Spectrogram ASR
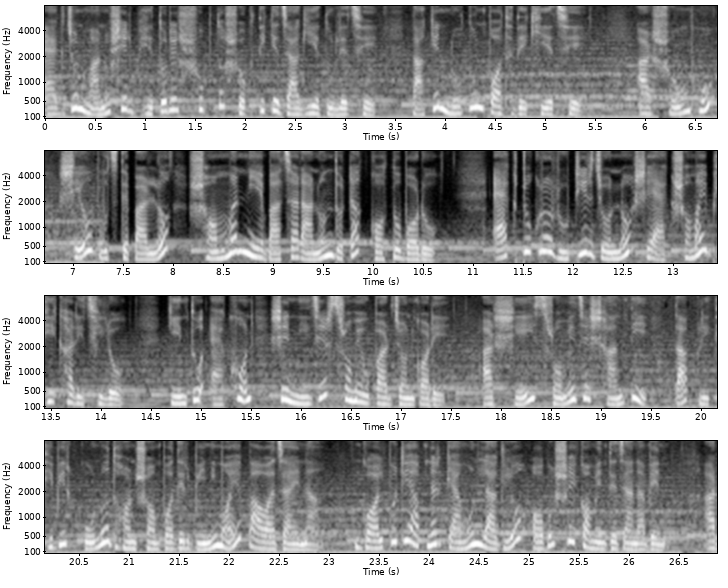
একজন মানুষের ভেতরের সুপ্ত শক্তিকে জাগিয়ে তুলেছে, তাকে নতুন পথ দেখিয়েছে। আর শম্ভু সেও বুঝতে পারল সম্মান নিয়ে বাঁচার আনন্দটা কত বড়। এক টুকরো রুটির জন্য সে একসময় ভিখারি ছিল, কিন্তু এখন সে নিজের শ্রমে উপার্জন করে, আর সেই শ্রমে যে শান্তি তা পৃথিবীর কোনো ধন সম্পদের বিনিময়ে পাওয়া যায় না। গল্পটি আপনার কেমন লাগল অবশ্যই কমেন্টে জানাবেন, আর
